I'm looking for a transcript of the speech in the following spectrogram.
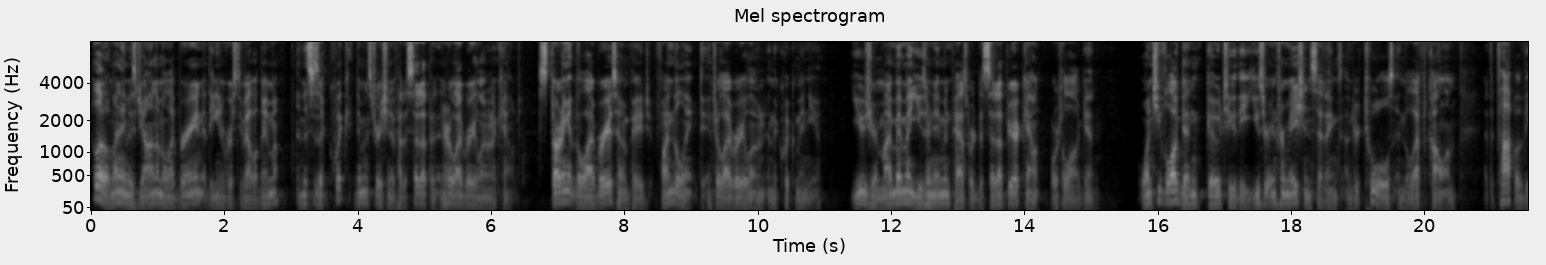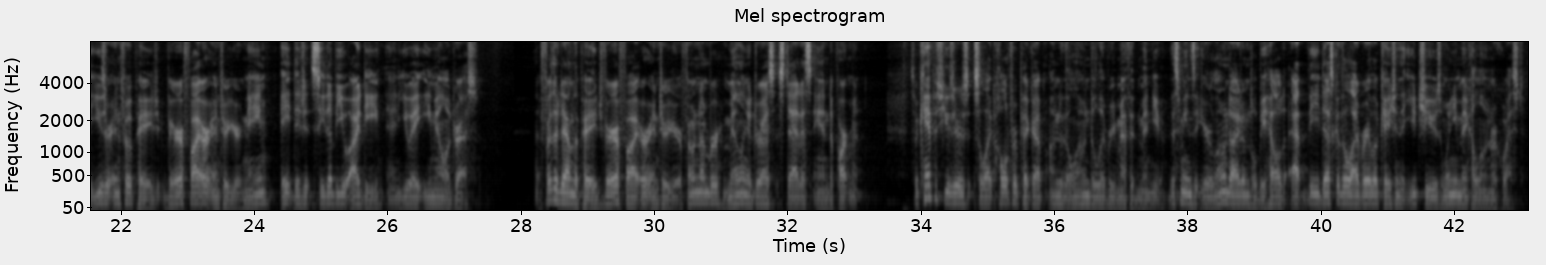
Hello, my name is John. I'm a librarian at the University of Alabama, and this is a quick demonstration of how to set up an interlibrary loan account. Starting at the library's homepage, find the link to Interlibrary Loan in the quick menu. Use your MyBama username and password to set up your account or to log in. Once you've logged in, go to the User Information settings under Tools in the left column. At the top of the User Info page, verify or enter your name, 8-digit CWID, and UA email address. Further down the page, verify or enter your phone number, mailing address, status, and department. So campus users select Hold for Pickup under the Loan Delivery Method menu. This means that your loaned items will be held at the desk of the library location that you choose when you make a loan request.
